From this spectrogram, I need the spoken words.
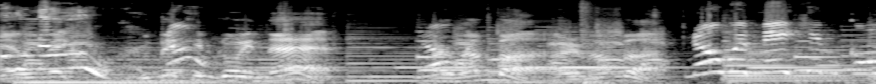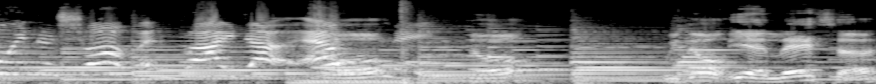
Yeah, we no. make, we make him go in there. No, I remember. I remember. No, we make him go in the shop and buy that No, no. We don't. Yeah, later.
